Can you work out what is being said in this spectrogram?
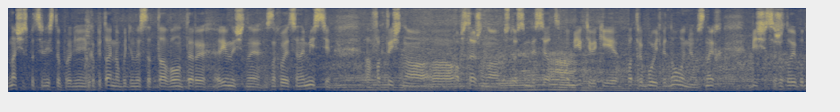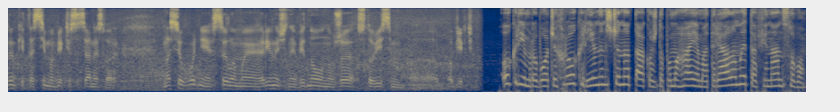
Наші спеціалісти управління капітального будівництва та волонтери Рівненщини знаходяться на місці. Фактично е, обстежено 170 об'єктів, які потребують відновлення. З них більшість житлові будинки та 7 об'єктів соціальної сфери. На сьогодні силами Рівненщини відновлено вже 108 е, об'єктів. Окрім робочих рук, Рівненщина також допомагає матеріалами та фінансово.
